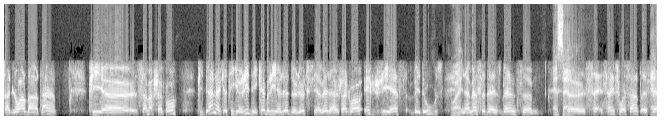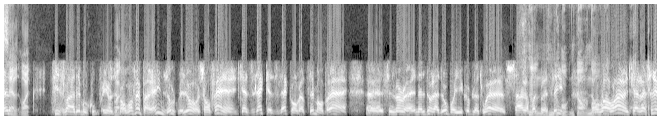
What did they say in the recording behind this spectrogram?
sa gloire d'antan. Puis euh, ça marchait pas. Puis dans la catégorie des cabriolets de luxe, il y avait la Jaguar XJS V12 Ouais. et la Mercedes-Benz euh, SL. euh, 560 SL, SL, ouais. Qui se vendait beaucoup. Puis on dit, Ouais. bon, on va faire pareil, nous autres. Mais là, si on fait un Cadillac, Cadillac convertible, on prend euh, Silver, un Eldorado, on y coupe le toit, ça n'aura pas de prestige. non, non, non. On va avoir une carrosserie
